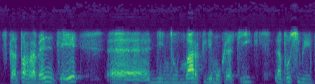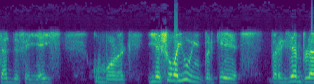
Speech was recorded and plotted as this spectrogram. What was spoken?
és que el Parlament té, eh, dins d'un marc democràtic, la possibilitat de fer lleis com volen. I això va lluny, perquè, per exemple,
